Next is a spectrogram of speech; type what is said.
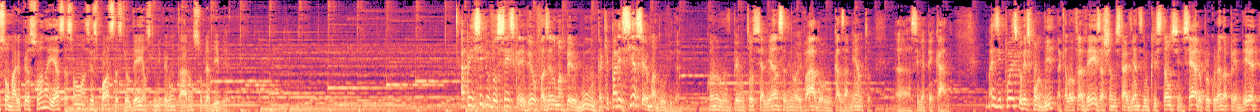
sou Mário Persona e essas são as respostas que eu dei aos que me perguntaram sobre a Bíblia. A princípio você escreveu fazendo uma pergunta que parecia ser uma dúvida. Quando perguntou se aliança de noivado ou casamento uh, seria pecado. Mas depois que eu respondi, daquela outra vez, achando estar diante de um cristão sincero, procurando aprender,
